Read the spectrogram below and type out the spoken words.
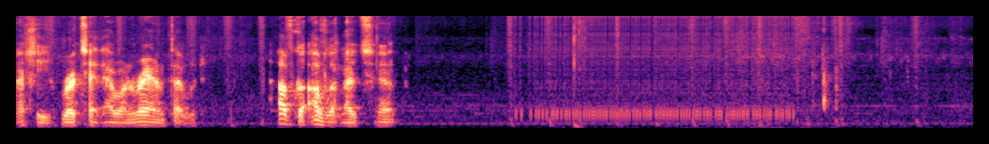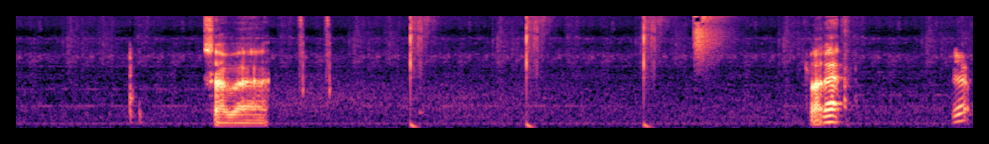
actually rotate that one around. That would. I've got I've got loads. So uh, like that. Yep.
